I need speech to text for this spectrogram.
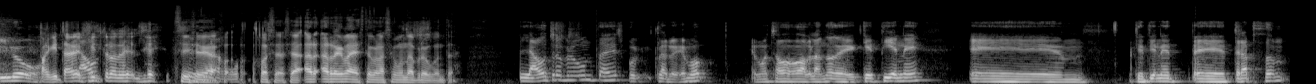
Y luego Para quitar el filtro de. de- Sí, sí, de venga. José, o sea, ar- arregla esto con la segunda pregunta. la otra pregunta es, porque, claro, hemos, hemos estado hablando de qué tiene eh, qué tiene eh, Trabzon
